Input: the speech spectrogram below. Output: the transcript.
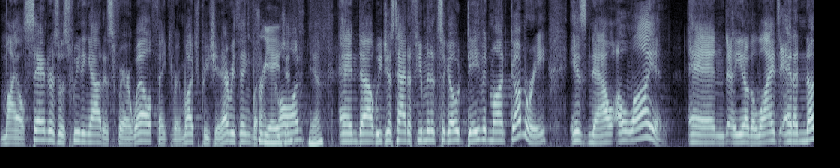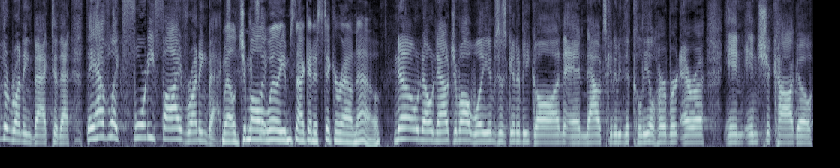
Miles Sanders was tweeting out his farewell. Thank you very much. Appreciate everything, but Free I'm agent, gone. yeah. And uh, we just had a few minutes ago, David Montgomery is now a Lion. And, uh, you know, the Lions add another running back to that. They have like 45 running backs. Well, Jamal like- Williams not going to stick around now. no, no. Now Jamaal Williams is going to be gone, and now it's going to be the Khalil Herbert era in in Chicago.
